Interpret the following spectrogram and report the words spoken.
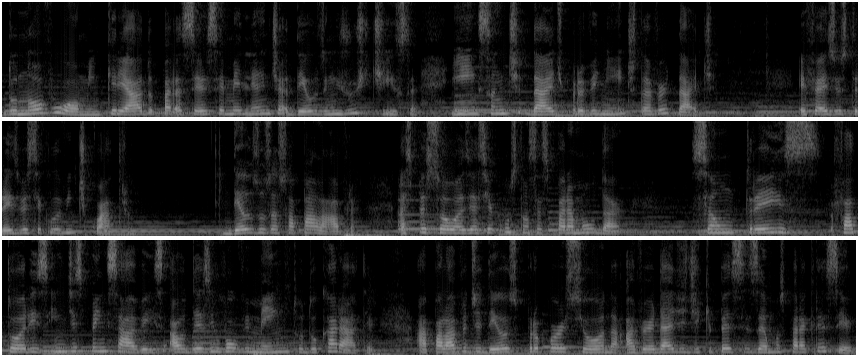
do novo homem criado para ser semelhante a Deus em justiça e em santidade proveniente da verdade. Efésios 3, versículo 24. Deus usa a sua palavra as pessoas e as circunstâncias para moldar. São três fatores indispensáveis ao desenvolvimento do caráter. A palavra de Deus proporciona a verdade de que precisamos para crescer.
